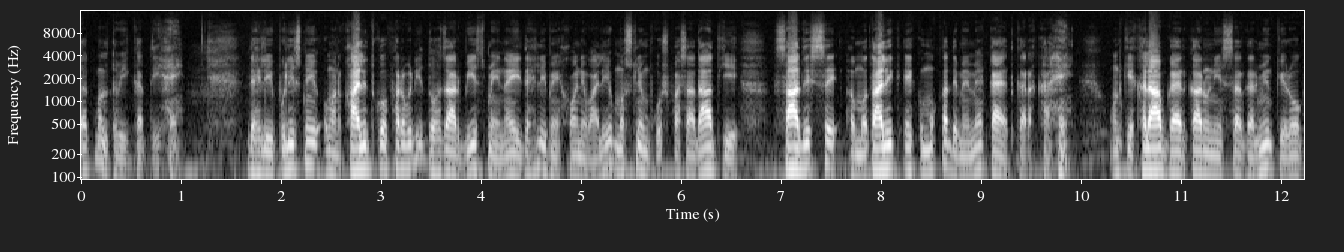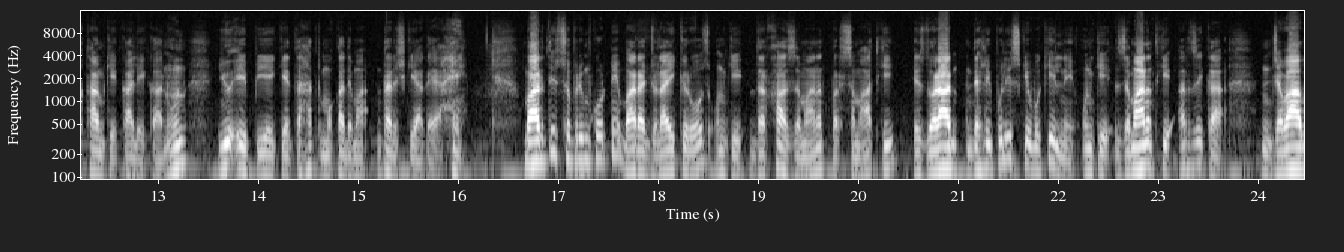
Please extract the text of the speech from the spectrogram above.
تک ملتوی کر دی ہے دہلی پولیس نے عمر خالد کو فروری دو ہزار بیس میں نئی دہلی میں ہونے والے مسلم کش فسادات کی سازش سے متعلق ایک مقدمے میں قید کر رکھا ہے ان کے خلاف غیر قانونی سرگرمیوں کی روک تھام کے کالے قانون یو اے پی اے کے تحت مقدمہ درج کیا گیا ہے بھارتی سپریم کورٹ نے بارہ جولائی کے روز ان کی درخواست ضمانت پر سماعت کی اس دوران دہلی پولیس کے وکیل نے ان کی ضمانت کی عرضی کا جواب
